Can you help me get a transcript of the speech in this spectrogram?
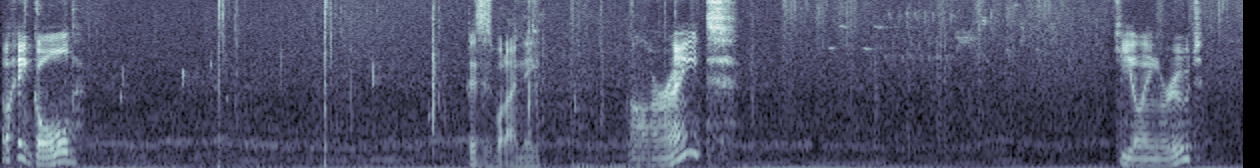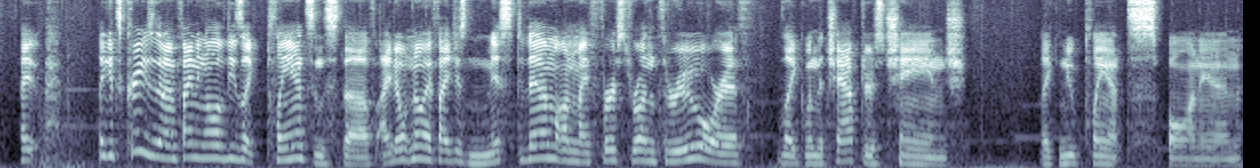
Oh, hey, gold. This is what I need. Alright. Healing root. I... Like, it's crazy that I'm finding all of these, like, plants and stuff. I don't know if I just missed them on my first run through, or if, like, when the chapters change, like, new plants spawn in.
